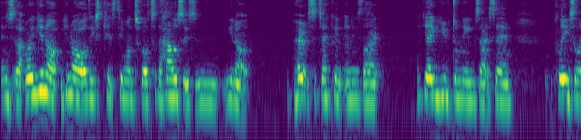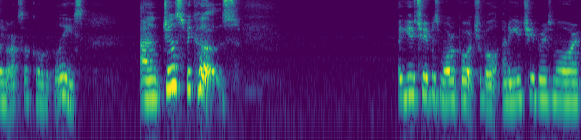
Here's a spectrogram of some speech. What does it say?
it's like, well, you know, you know, all these kids they want to go to the houses, and you know, parents are taking, and he's like, yeah, you've done the exact same. Please leave out, so I'll call the police. And just because a YouTuber is more approachable and a YouTuber is more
